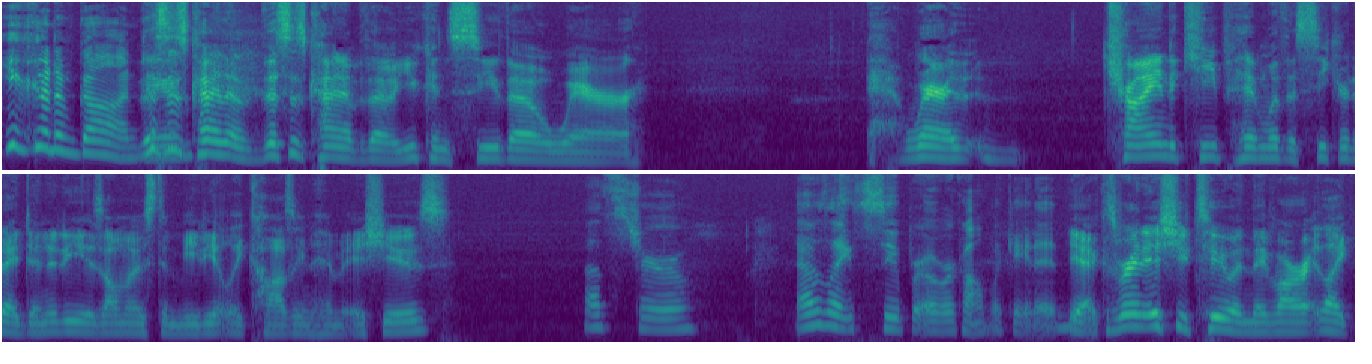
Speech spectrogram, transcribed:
you could have gone. this is kind of this is kind of though you can see though where where trying to keep him with a secret identity is almost immediately causing him issues. that's true. That was like super overcomplicated. Yeah, because we're in issue two, and they've already like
